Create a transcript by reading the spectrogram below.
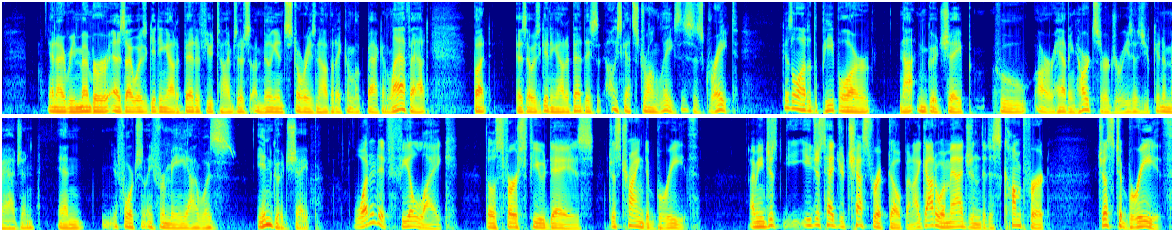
And I remember as I was getting out of bed a few times, there's a million stories now that I can look back and laugh at. But as I was getting out of bed, they said, Oh, he's got strong legs. This is great. Because a lot of the people are not in good shape who are having heart surgeries, as you can imagine. And fortunately for me, I was in good shape. What did it feel like those first few days just trying to breathe? I mean, just you just had your chest ripped open. I got to imagine the discomfort just to breathe.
